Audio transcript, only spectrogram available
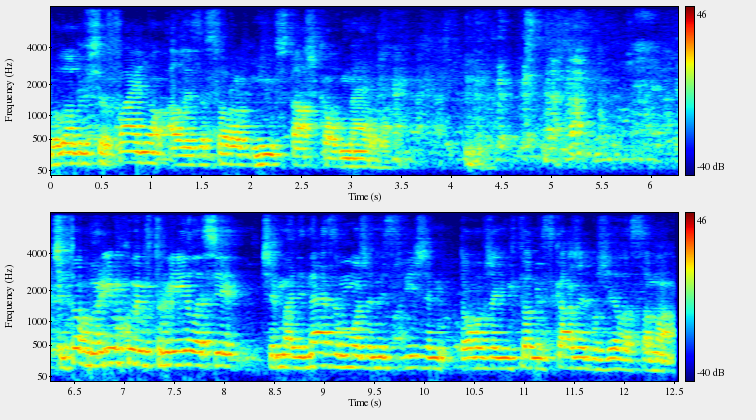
Було б все файно, але за 40 днів стажка вмерла. Чи то горівкою втруїлася, чи малінезом, може не свіжим, того вже ніхто не скаже, бо жила сама.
